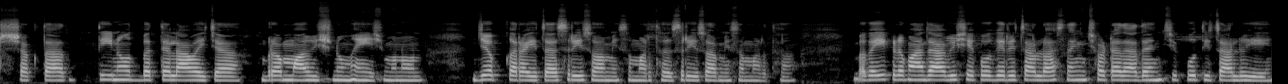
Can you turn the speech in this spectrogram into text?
शकता. तीन उदबत्त्या लावायच्या ब्रह्मा विष्णू महेश म्हणून जप करायचा. श्री स्वामी समर्थ श्री स्वामी समर्थ. बघा इकडं माझा अभिषेक वगैरे चालू असताना छोट्या दादांची पोती चालू आहे.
